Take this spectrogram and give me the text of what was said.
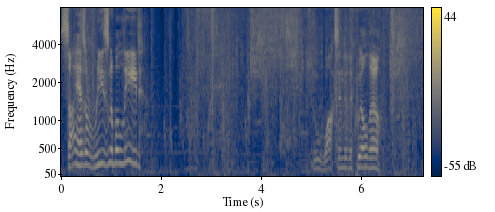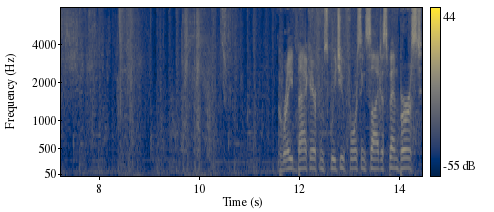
Sai has a reasonable lead. Ooh, walks into the quill, though. Great back air from Squeachu, forcing Sai to spend burst.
